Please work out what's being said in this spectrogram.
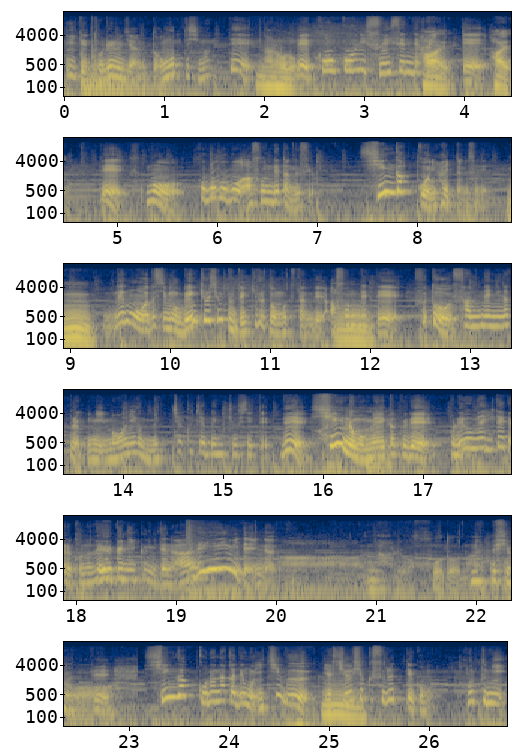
いい点取れるじゃんと思ってしまってなるほど。で高校に推薦で入って、はい、はい、でもうほぼほぼ遊んでたんですよ。進学校に入ったんですね、うん、でも私も勉強しなくてもできると思ってたんで遊んでて、うん、ふと3年になった時に周りがめちゃくちゃ勉強しててで進路も明確で、これをやりたいからこの大学に行くみたいなあれみたいな。なるほどなってしまって進学校の中でも一部いや就職するっていう子も本当に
